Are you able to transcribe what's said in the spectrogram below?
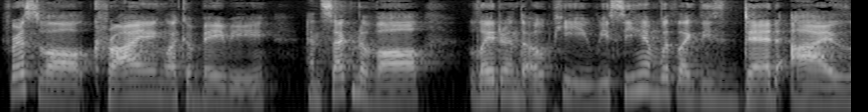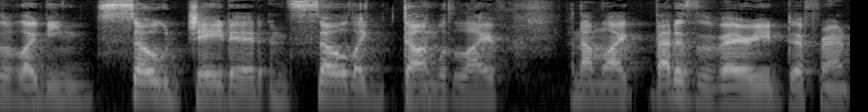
First of all, crying like a baby, and second of all, later in the OP, we see him with like these dead eyes of like being so jaded and so like done with life. And I'm like, that is very different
